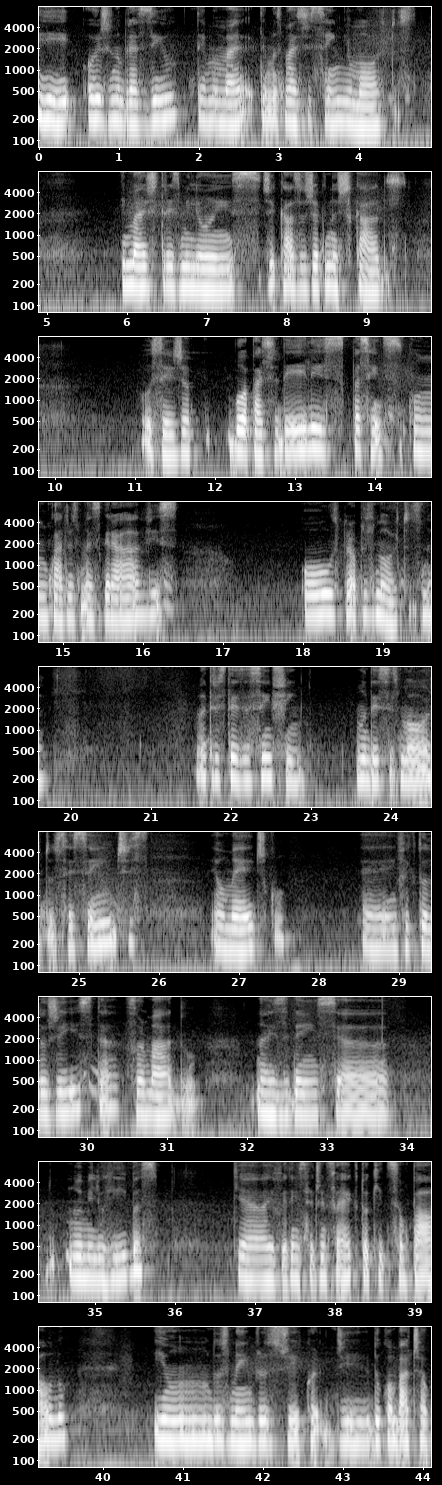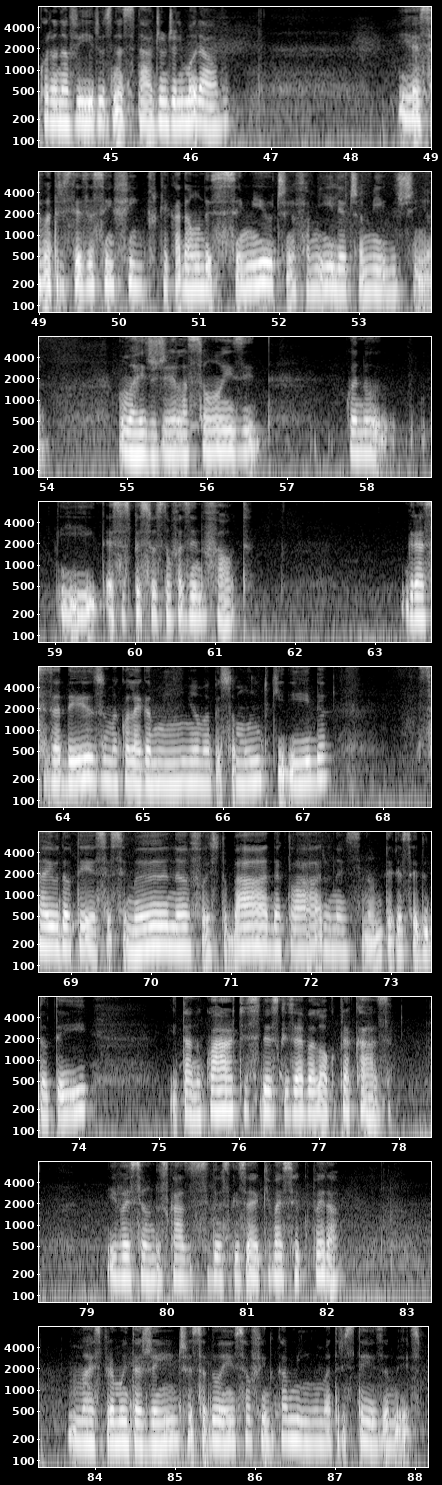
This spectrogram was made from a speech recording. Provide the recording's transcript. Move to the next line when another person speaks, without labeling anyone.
E hoje no Brasil temos mais, temos mais de 100 mil mortos e mais de 3 milhões de casos diagnosticados. Ou seja, boa parte deles pacientes com quadros mais graves ou os próprios mortos, né? Uma tristeza sem fim. Um desses mortos recentes é um médico é infectologista formado na residência no Emílio Ribas, que é a referência de infecto aqui de São Paulo, e um dos membros de, de, do combate ao coronavírus na cidade onde ele morava. E essa é uma tristeza sem fim, porque cada um desses 100 mil tinha família, tinha amigos, tinha uma rede de relações e quando e essas pessoas estão fazendo falta. Graças a Deus, uma colega minha, uma pessoa muito querida, saiu da UTI essa semana, foi estubada, claro, né? Senão não teria saído da UTI. E está no quarto e, se Deus quiser, vai logo para casa. E vai ser um dos casos, se Deus quiser, que vai se recuperar. Mas para muita gente, essa doença é o fim do caminho, uma tristeza mesmo.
